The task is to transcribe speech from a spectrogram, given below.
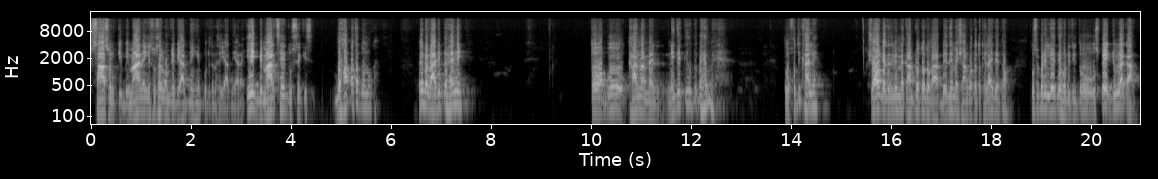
सांस उनकी बीमार है, ये ससुर मुझे याद नहीं है, पूरी तरह से याद नहीं आ रहा। एक बीमार थे, दूसरे की बुढ़ापा था दोनों का। नहीं वाजिब तो है नहीं। तो अब वो खाना मैं नहीं देती हूँ दोपहर में। तो खुद ही खा लें। शोहर कहते थे मैं काम पे होता तो आप दे दें, मैं शाम को तो खिला ही देता हूँ। तो उसमें बड़ी लेते हो रही थी। तो उस पर एक जुमला कहा,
